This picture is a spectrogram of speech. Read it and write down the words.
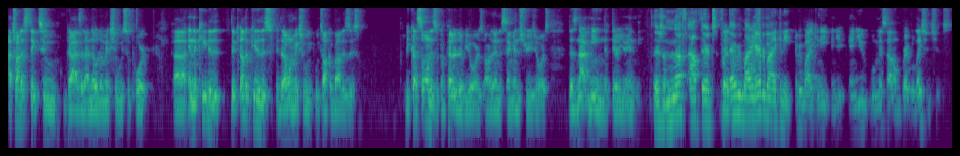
I try to stick to guys that I know to make sure we support. Uh, and the key to the, the other key to this that I want to make sure we, we talk about is this: because someone is a competitor of yours or they're in the same industry as yours, does not mean that they're your enemy. There's enough out there t- for There's- everybody. Everybody can eat. Everybody can eat, and you and you will miss out on great relationships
